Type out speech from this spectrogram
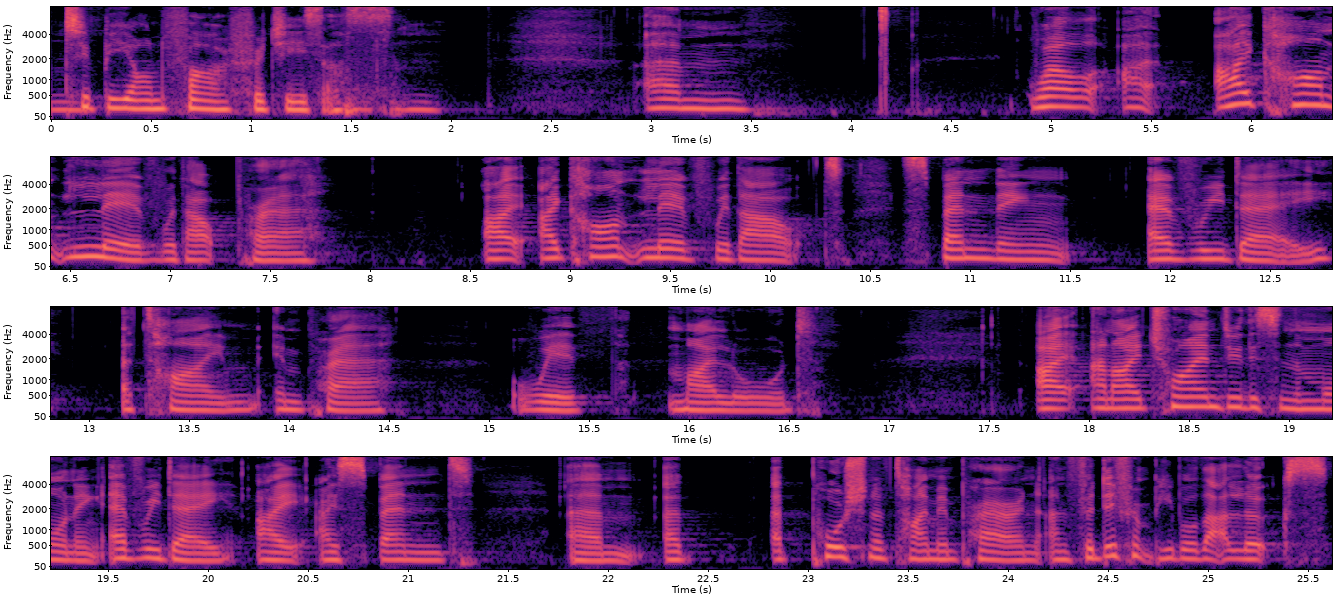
mm. to be on fire for Jesus? Mm-hmm. Um, well, I, I can't live without prayer. I, I can't live without spending every day a time in prayer with my Lord. I, and I try and do this in the morning. Every day, I, I spend um, a, a portion of time in prayer. And, and for different people, that looks,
